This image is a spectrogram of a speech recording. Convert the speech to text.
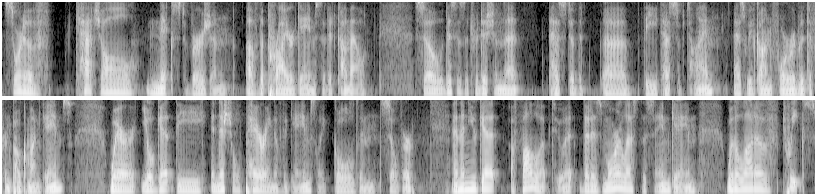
sort of catch all mixed version of the prior games that had come out. So this is a tradition that has stood the uh, the test of time as we've gone forward with different Pokemon games, where you'll get the initial pairing of the games, like Gold and Silver, and then you get a follow up to it that is more or less the same game with a lot of tweaks,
